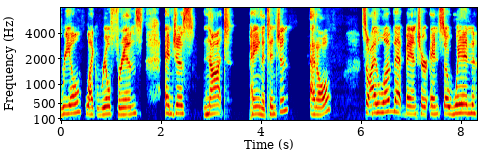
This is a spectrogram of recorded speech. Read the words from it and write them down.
real, like real friends, and just not paying attention at all. So I love that banter. And so when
